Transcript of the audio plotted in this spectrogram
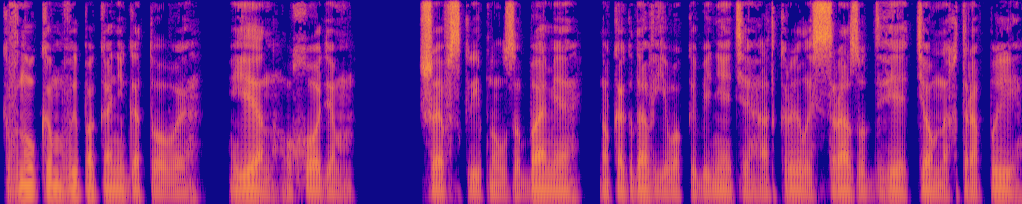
«К внукам вы пока не готовы. Йен, уходим». Шеф скрипнул зубами но когда в его кабинете открылось сразу две темных тропы,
